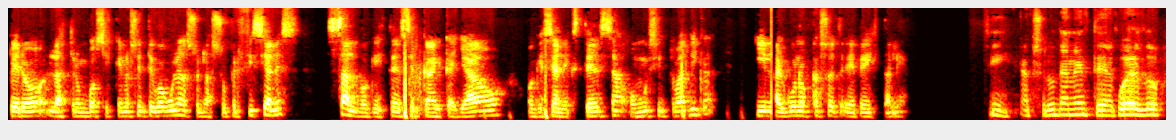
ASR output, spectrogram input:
Pero las trombosis que no se anticoagulan son las superficiales, salvo que estén cerca del callado o que sean extensas o muy sintomáticas, y algunos casos de TBP distales. Sí, absolutamente de acuerdo.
